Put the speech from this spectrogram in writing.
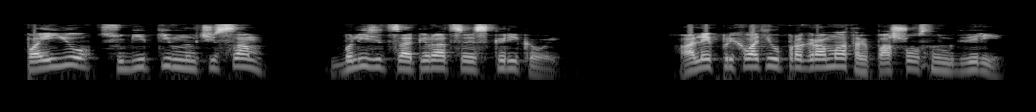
По ее субъективным часам близится операция с Криковой». Олег прихватил программатор и пошел с ним к двери.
